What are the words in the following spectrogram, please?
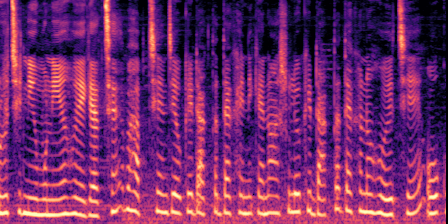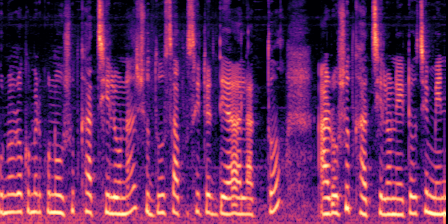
ওর হচ্ছে নিউমোনিয়া হয়ে গেছে। ভাবছেন যে ওকে ডাক্তার দেখায়নি কেন? আসলে ওকে ডাক্তার দেখানো হয়েছে। ও কোনো রকমের কোনো ওষুধ খাচ্ছিল না শুধু সাপোসিটের দেওয়া লাগতো আর ওষুধ খাচ্ছিল না এটা হচ্ছে মেন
